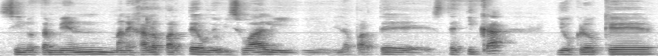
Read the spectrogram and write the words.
sino también manejar la parte audiovisual y, y, la parte estética. Yo creo que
